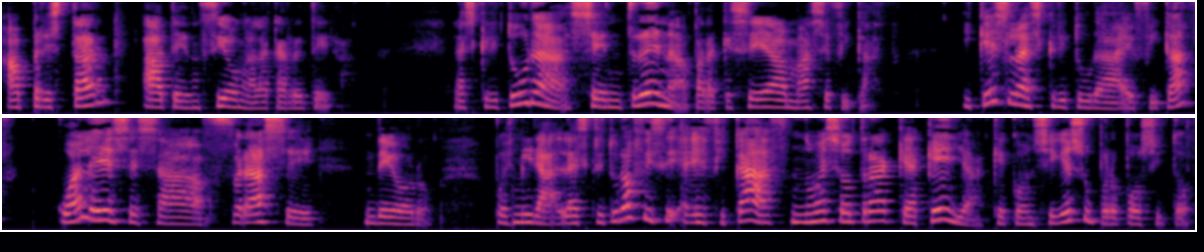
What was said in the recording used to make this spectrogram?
a prestar atención a la carretera. La escritura se entrena para que sea más eficaz. ¿Y qué es la escritura eficaz? ¿Cuál es esa frase de oro? Pues mira, la escritura eficaz no es otra que aquella que consigue su propósito,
